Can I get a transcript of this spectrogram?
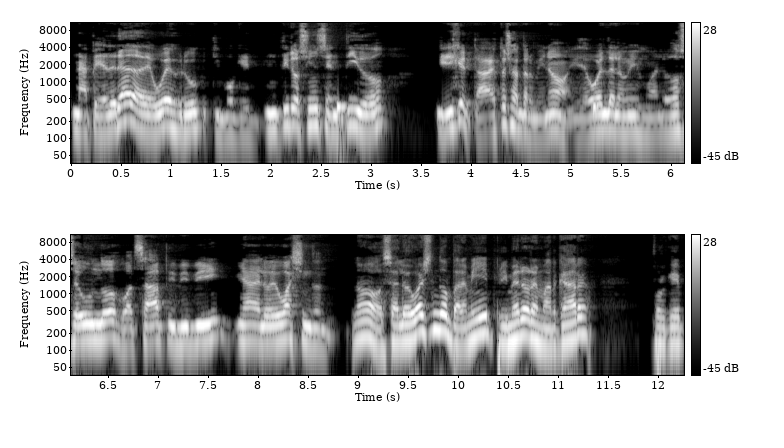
una pedrada de Westbrook, tipo que un tiro sin sentido. Y dije, "Ta, esto ya terminó. Y de vuelta lo mismo. A los dos segundos, WhatsApp, pipipi. Mira, lo de Washington. No, o sea, lo de Washington para mí, primero remarcar, porque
